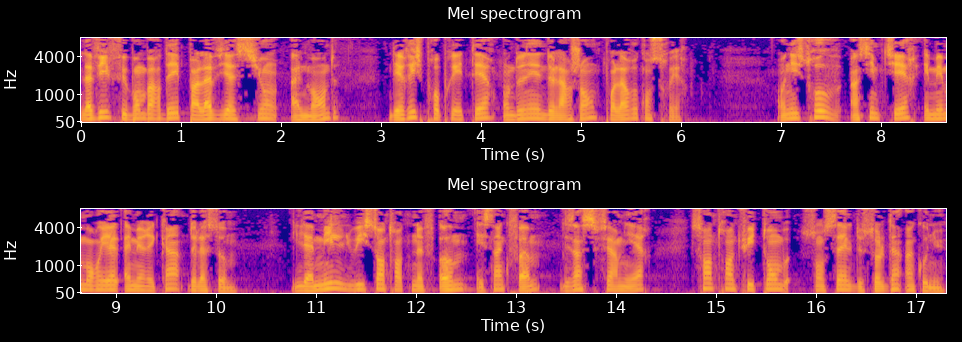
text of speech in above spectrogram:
La ville fut bombardée par l'aviation allemande. Des riches propriétaires ont donné de l'argent pour la reconstruire. On y trouve un cimetière et mémorial américain de la Somme. Il y a 1839 hommes et 5 femmes, des infirmières. 138 tombes sont celles de soldats inconnus.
